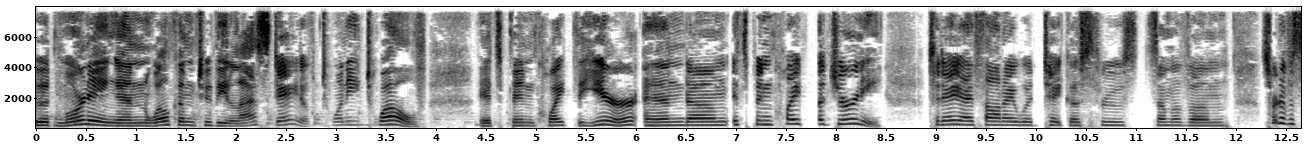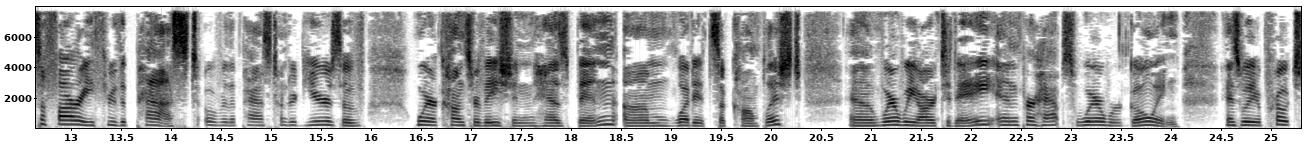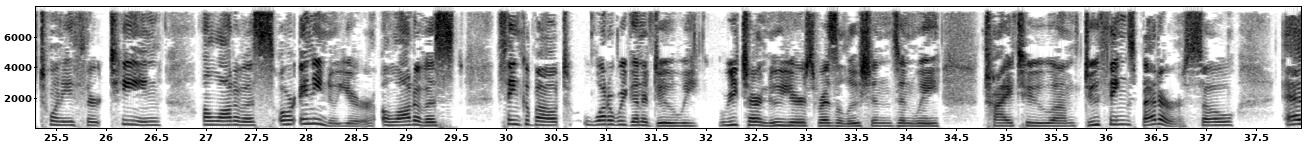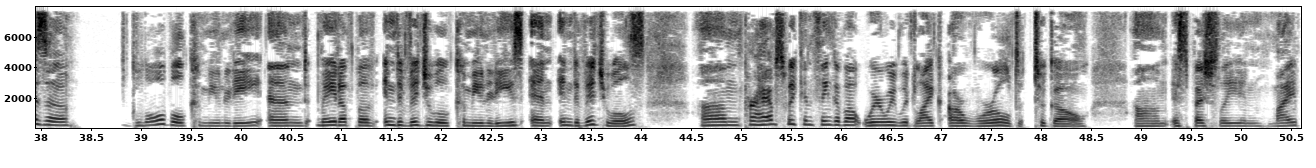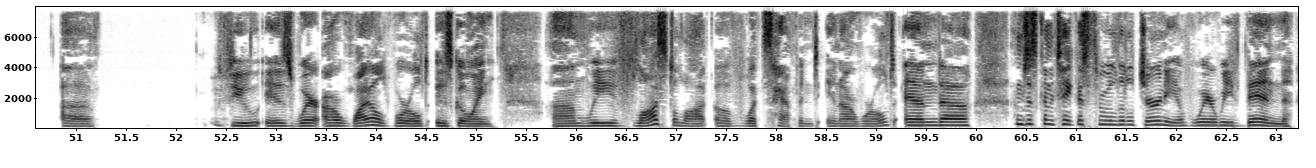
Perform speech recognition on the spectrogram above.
Good morning and welcome to the last day of 2012. It's been quite the year and um, it's been quite a journey. Today I thought I would take us through some of um, sort of a safari through the past, over the past hundred years of where conservation has been, um, what it's accomplished, uh, where we are today, and perhaps where we're going. As we approach 2013, a lot of us, or any new year, a lot of us think about what are we going to do. We reach our New Year's resolutions and we try to um, do things better. So as a global community and made up of individual communities and individuals, um, perhaps we can think about where we would like our world to go, um, especially in my uh, view is where our wild world is going. Um, we've lost a lot of what's happened in our world, and uh, I'm just going to take us through a little journey of where we've been.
